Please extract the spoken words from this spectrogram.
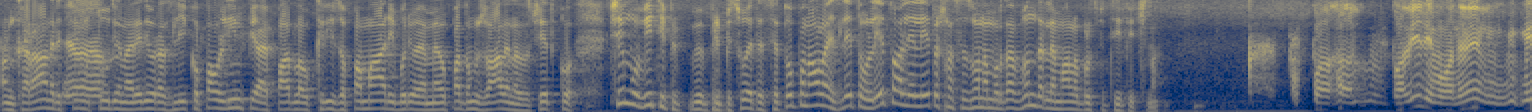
Ankaran recimo, Ja, tudi je naredil razliko, pa Olimpija je padla v krizo, pa Maribor je imel, pa Domžale na začetku. Čemu vi ti pri- pripisujete? Se to ponavlja iz leta v leto ali je letošnja sezona morda vendarle malo bolj specifična? Pa, pa vidimo, vem, mi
